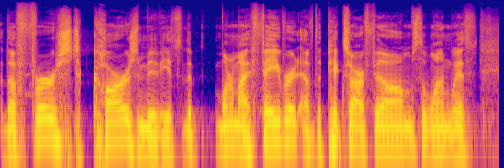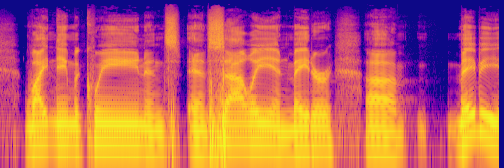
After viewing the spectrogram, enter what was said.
the first Cars movie? It's the, one of my favorite of the Pixar films, the one with Lightning McQueen and, and Sally and Mater. Um, maybe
